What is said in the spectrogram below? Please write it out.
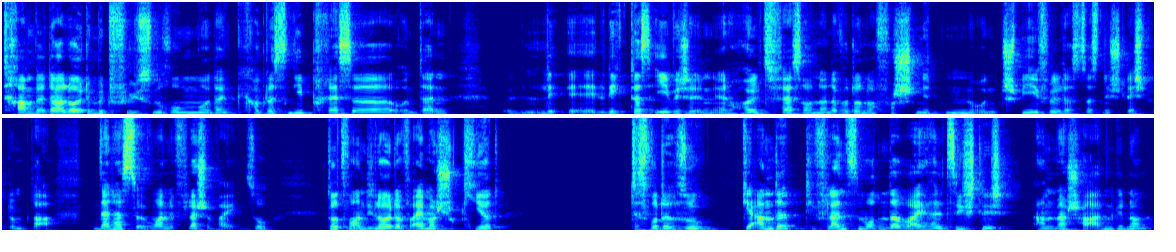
trampeln da Leute mit Füßen rum und dann kommt das in die Presse und dann liegt das ewig in, in Holzfässern und dann wird er noch verschnitten und Schwefel, dass das nicht schlecht wird und bla. Und dann hast du irgendwann eine Flasche Wein. So, dort waren die Leute auf einmal schockiert. Das wurde so geerntet, die Pflanzen wurden dabei halt sichtlich, haben da Schaden genommen.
